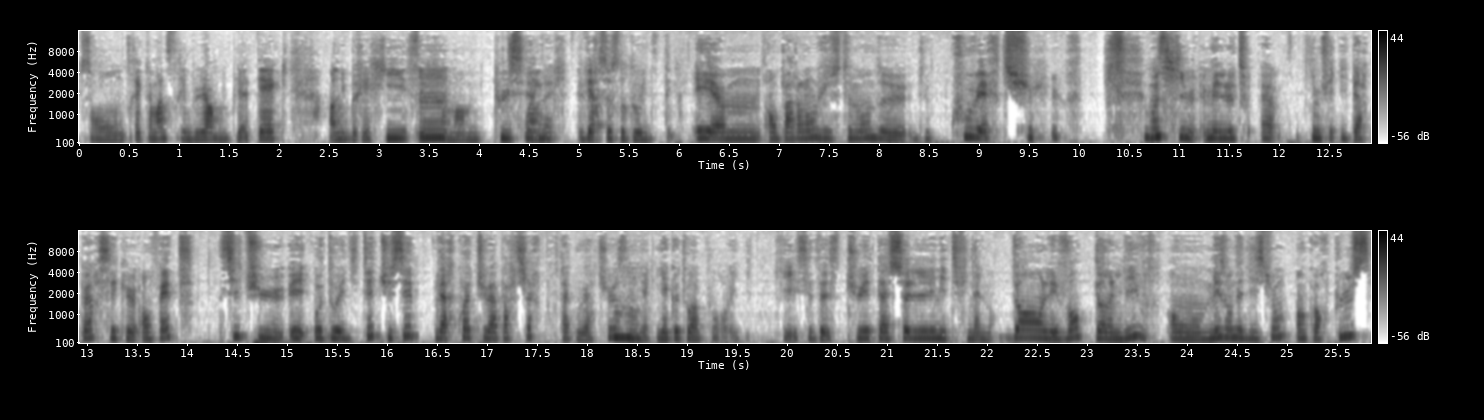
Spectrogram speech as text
sont directement distribués en bibliothèque, en librairie. C'est mm. vraiment plus simple versus auto-édité. Et euh, en parlant justement de, de couverture. Moi, ce qui, mais le euh, qui me fait hyper peur, c'est que en fait, si tu es auto-édité, tu sais vers quoi tu vas partir pour ta couverture. Mhm. Il n'y a, que toi pour. tu es ta seule limite finalement. Dans les ventes d'un livre, en maison d'édition, encore plus,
